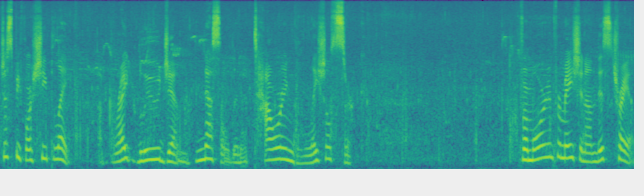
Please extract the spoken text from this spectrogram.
just before Sheep Lake, a bright blue gem nestled in a towering glacial cirque. For more information on this trail,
